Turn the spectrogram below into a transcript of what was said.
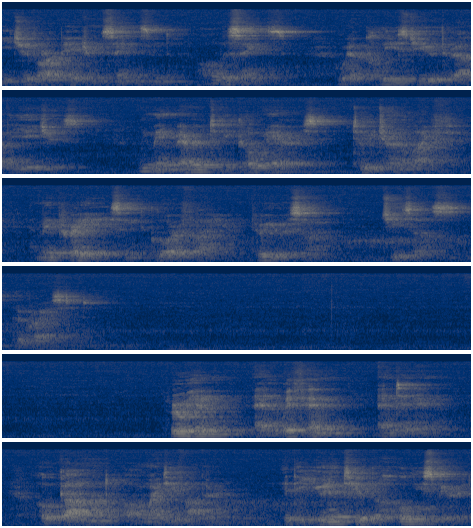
each of our patron saints and all the saints who have pleased you throughout the ages, we may merit to be co-heirs to eternal life, and may praise and glorify you through your Son, Jesus the Christ. Through him, and with him, and in him, O God, Almighty Father, in the unity of the Holy Spirit,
